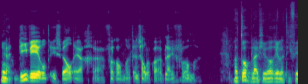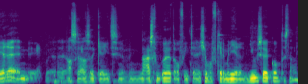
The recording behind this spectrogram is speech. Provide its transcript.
Ja. Ja, die wereld is wel erg veranderd en zal ook wel blijven veranderen. Maar toch blijf je wel relativeren. En eh, als er, als er een keer iets eh, naast gebeurt of iets, als je op een verkeerde manier in het nieuws uh, komt te staan.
